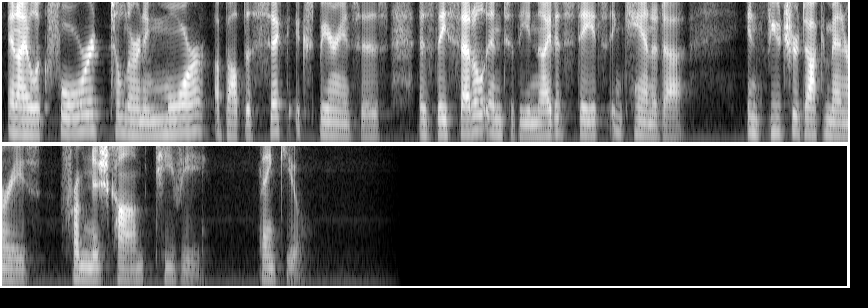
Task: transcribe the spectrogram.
And I look forward to learning more about the Sikh experiences as they settle into the United States and Canada in future documentaries from Nishkam TV. Thank you.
